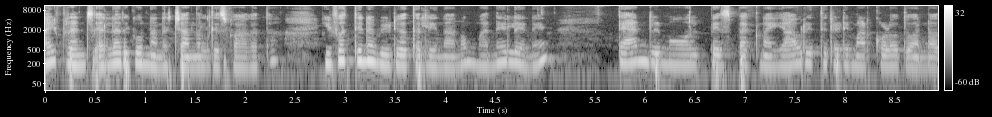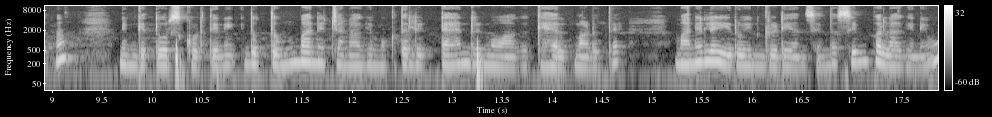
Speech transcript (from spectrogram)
ಹಾಯ್ ಫ್ರೆಂಡ್ಸ್ ಎಲ್ಲರಿಗೂ ನನ್ನ ಚಾನಲ್ಗೆ ಸ್ವಾಗತ. ಇವತ್ತಿನ ವಿಡಿಯೋದಲ್ಲಿ ನಾನು ಮನೆಯಲ್ಲೇ ಟ್ಯಾನ್ ರಿಮೂವಲ್ ಪೇಸ್ ಪ್ಯಾಕ್ನ ಯಾವ ರೀತಿ ರೆಡಿ ಮಾಡ್ಕೊಳ್ಳೋದು ಅನ್ನೋದನ್ನ ನಿಮಗೆ ತೋರಿಸ್ಕೊಡ್ತೀನಿ. ಇದು ತುಂಬಾ ಚೆನ್ನಾಗಿ ಮುಖದಲ್ಲಿ ಟ್ಯಾನ್ ರಿಮೂವ್ ಆಗೋಕ್ಕೆ ಹೆಲ್ಪ್ ಮಾಡುತ್ತೆ. ಮನೆಯಲ್ಲೇ ಇರೋ ಇಂಗ್ರೀಡಿಯೆಂಟ್ಸಿಂದ ಸಿಂಪಲ್ಲಾಗಿ ನೀವು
